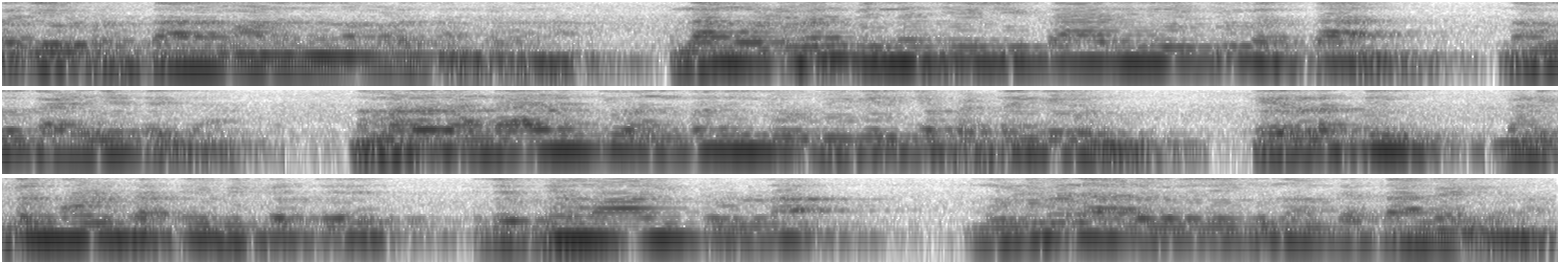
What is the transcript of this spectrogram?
വലിയൊരു പ്രസ്ഥാനമാണെന്ന് നമ്മുടെ സംഘടന. എന്നാൽ മുഴുവൻ ഭിന്നശേഷിക്കാരിലേക്കും എത്താൻ നമുക്ക് കഴിഞ്ഞിട്ടില്ല. നമ്മൾ രണ്ടായിരത്തി ഒൻപതിൽ രൂപീകരിക്കപ്പെട്ടെങ്കിലും കേരളത്തിൽ മെഡിക്കൽ ബോർഡ് സർട്ടിഫിക്കറ്റ് ലഭ്യമായിട്ടുള്ള മുഴുവൻ ആളുകളിലേക്കും നമുക്ക് എത്താൻ കഴിയണം.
